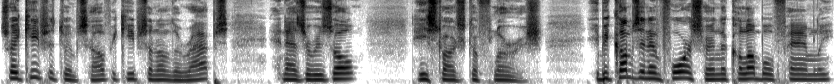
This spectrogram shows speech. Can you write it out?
So he keeps it to himself, he keeps it under the wraps, and as a result, he starts to flourish. He becomes an enforcer in the Colombo family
